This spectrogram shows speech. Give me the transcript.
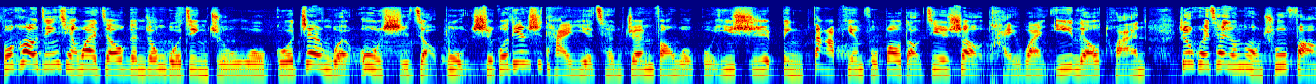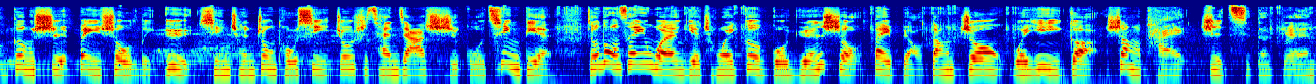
不靠金钱外交跟中国竞逐，我国站稳务实脚步。史国电视台也曾专访我国医师，并大篇幅报道介绍台湾医疗团。这回蔡总统出访更是备受礼遇，行程重头戏就是参加史国庆典。总统蔡英文也成为各国元首代表当中唯一一个上台致辞的人。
